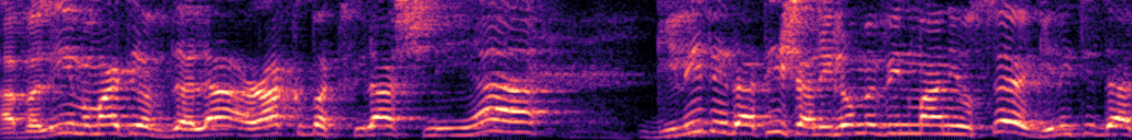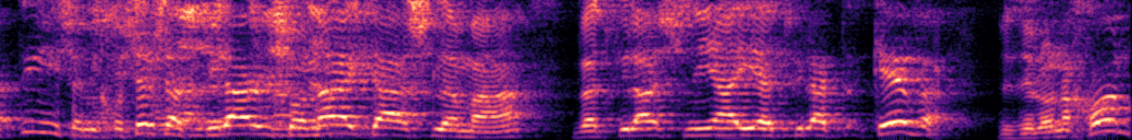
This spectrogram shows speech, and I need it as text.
אבל אם אמרתי הבדלה רק בתפילה השנייה, גיליתי דעתי שאני לא מבין מה אני עושה, גיליתי דעתי שאני חושב שהתפילה הראשונה הייתה השלמה, והתפילה השנייה היא התפילת קבע, וזה לא נכון,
